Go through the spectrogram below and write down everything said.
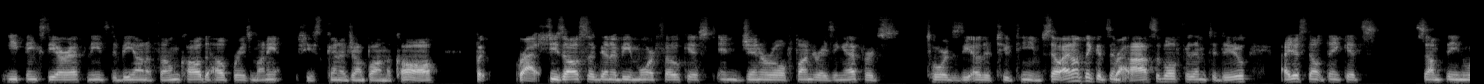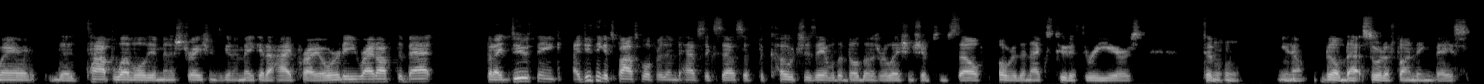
he thinks DRF needs to be on a phone call to help raise money, she's going to jump on the call. Right. she's also going to be more focused in general fundraising efforts towards the other two teams. So I don't think it's impossible right. for them to do. I just don't think it's something where the top level of the administration is going to make it a high priority right off the bat. But I do think I do think it's possible for them to have success if the coach is able to build those relationships himself over the next two to three years to mm-hmm. you know build that sort of funding base.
